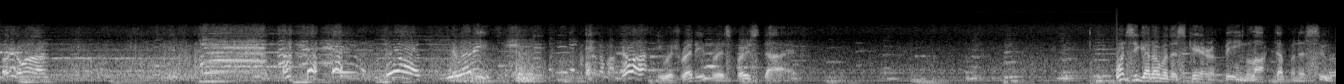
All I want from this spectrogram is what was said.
come on. Come on. You ready? Come on. He was ready for his first dive. Once he got over the scare of being locked up in a suit,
